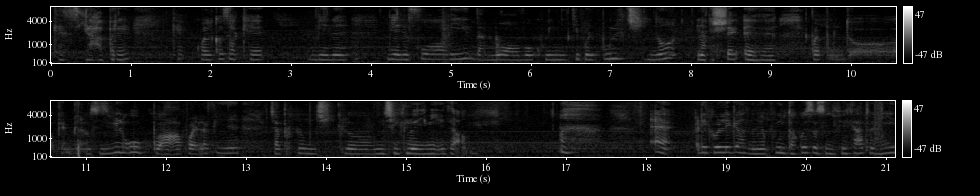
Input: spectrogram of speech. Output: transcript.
che si apre, che qualcosa che viene viene fuori dall'uovo, quindi tipo il pulcino nasce e poi appunto pian piano si sviluppa, poi alla fine c'è proprio un ciclo, un ciclo di vita. E ricollegandomi appunto a questo significato di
